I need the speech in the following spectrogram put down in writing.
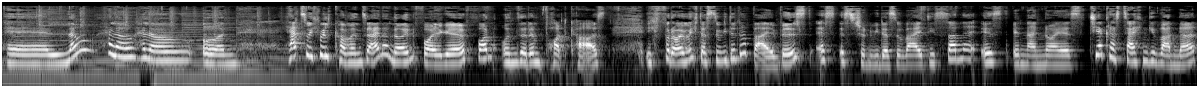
Hello, hello, hello und herzlich willkommen zu einer neuen Folge von unserem Podcast. Ich freue mich, dass du wieder dabei bist. Es ist schon wieder soweit. Die Sonne ist in ein neues Tierkreiszeichen gewandert.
